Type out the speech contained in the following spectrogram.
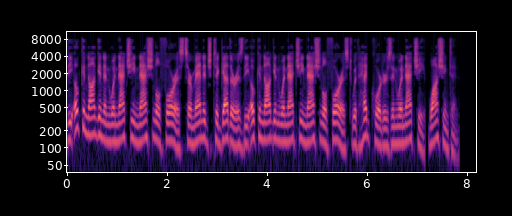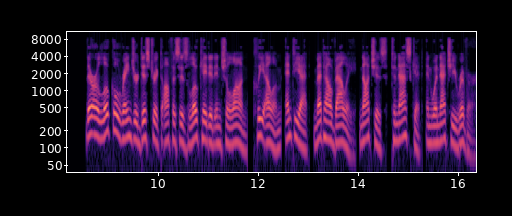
The Okanogan and Wenatchee National Forests are managed together as the Okanogan-Wenatchee National Forest with headquarters in Wenatchee, Washington. There are local ranger district offices located in Chelan, Cle Elum, Entiat, Methow Valley, Naches, Tonasket, and Wenatchee River.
